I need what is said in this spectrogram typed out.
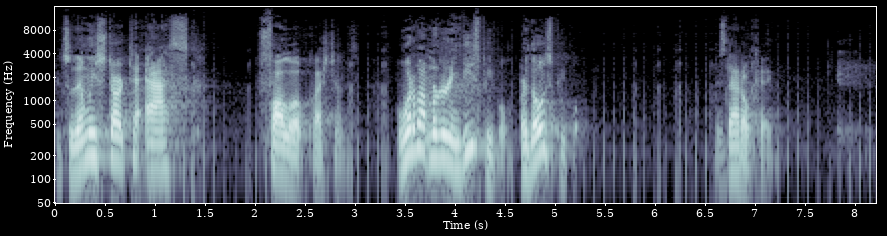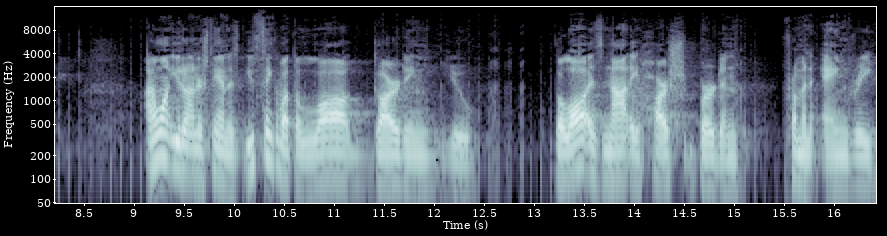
And so then we start to ask follow up questions. What about murdering these people or those people? Is that okay? I want you to understand this. You think about the law guarding you. The law is not a harsh burden from an angry,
